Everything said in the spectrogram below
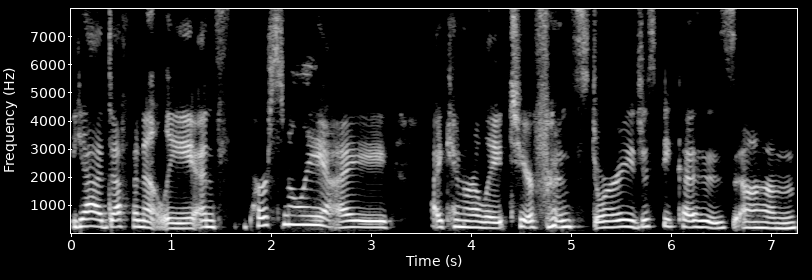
Yeah, definitely. And personally, I I can relate to your friend's story just because um,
